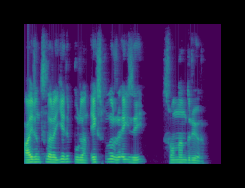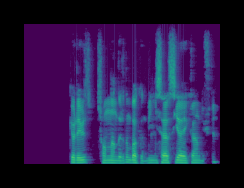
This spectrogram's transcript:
ayrıntılara gelip buradan Explorer Exe'yi sonlandırıyorum. Görevi sonlandırdım. Bakın bilgisayar siyah ekran düştü.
